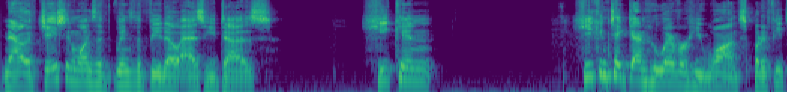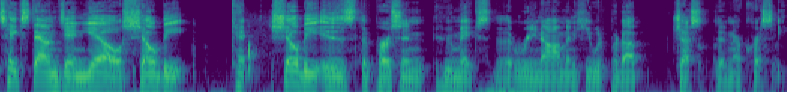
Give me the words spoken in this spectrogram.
Now if Jason wins the wins the veto as he does, he can he can take down whoever he wants, but if he takes down Danielle, Shelby can, Shelby is the person who makes the renom and he would put up Justin or Kryssie.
